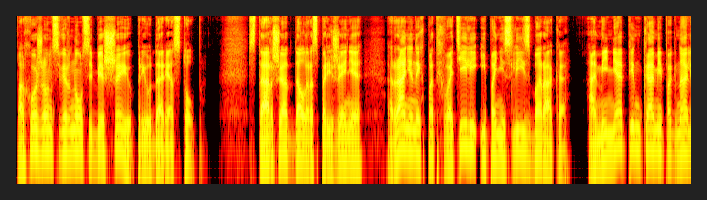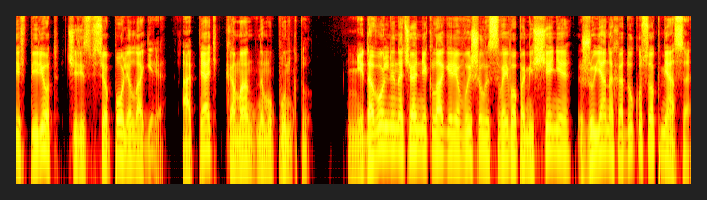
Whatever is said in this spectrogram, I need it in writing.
Похоже, он свернул себе шею при ударе о столб. Старший отдал распоряжение, раненых подхватили и понесли из барака, а меня пинками погнали вперед через все поле лагеря, опять к командному пункту. Недовольный начальник лагеря вышел из своего помещения, жуя на ходу кусок мяса.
